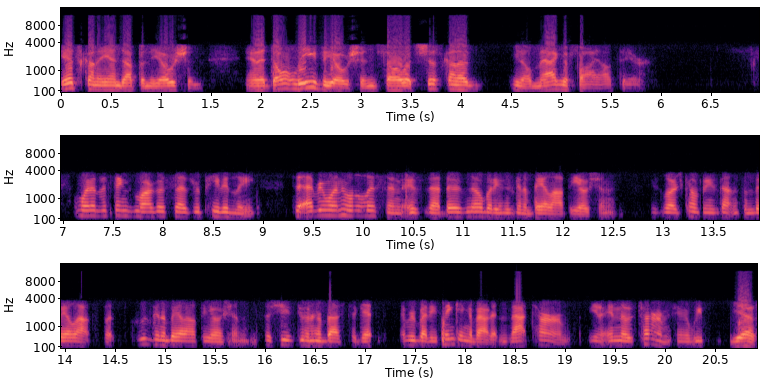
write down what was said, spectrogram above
it's going to end up in the ocean, and it don't leave the ocean, so it's just going to you know magnify out there. One of the things Margo says repeatedly to everyone who will listen is that there's nobody who's going to bail out the ocean. These large companies gotten some bailouts, but who's going to bail out the ocean? So she's doing her best to get everybody thinking about it in that term, you know, in those terms. You know, we Yes,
